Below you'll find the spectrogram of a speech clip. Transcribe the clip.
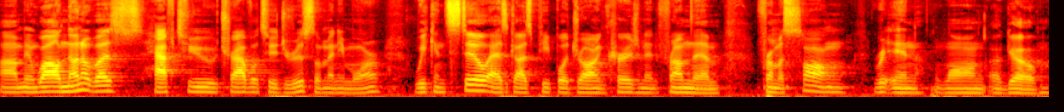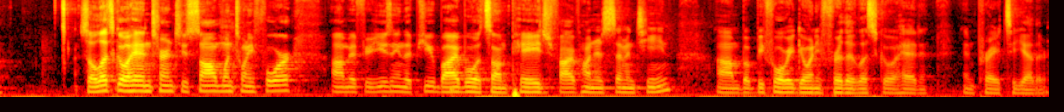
Um, and while none of us have to travel to Jerusalem anymore, we can still, as God's people, draw encouragement from them from a song written long ago. So let's go ahead and turn to Psalm 124. Um, if you're using the Pew Bible, it's on page 517. Um, but before we go any further, let's go ahead and pray together.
